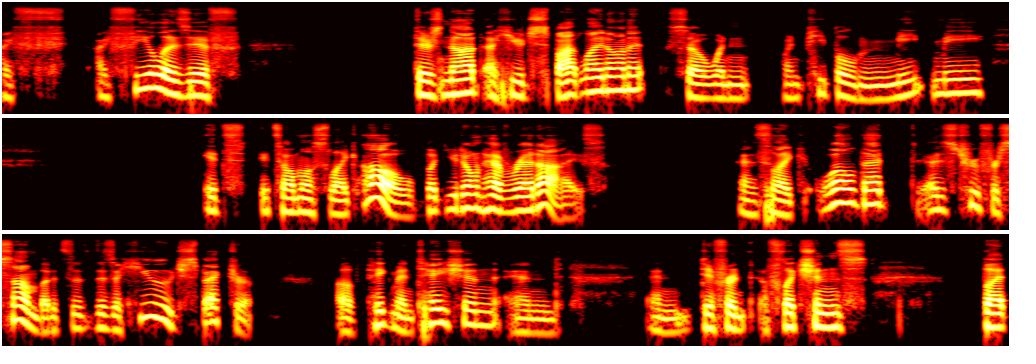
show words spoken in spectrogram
I, f- I feel as if there's not a huge spotlight on it. So when when people meet me, it's it's almost like, oh, but you don't have red eyes. And it's like, well, that is true for some, but it's a, there's a huge spectrum of pigmentation and and different afflictions. But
